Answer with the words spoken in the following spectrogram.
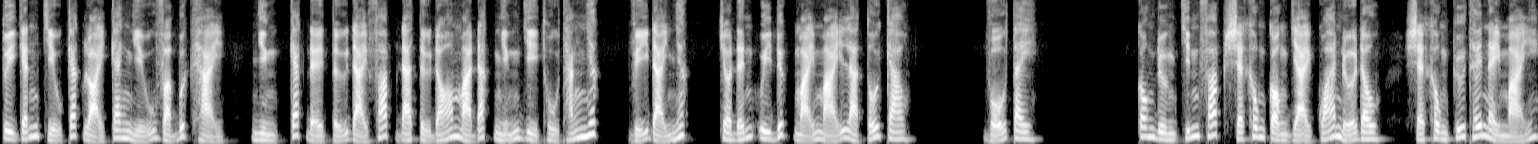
tuy gánh chịu các loại can nhiễu và bức hại, nhưng các đệ tử Đại Pháp đã từ đó mà đắc những gì thù thắng nhất, vĩ đại nhất, cho đến uy đức mãi mãi là tối cao. Vỗ tay. Con đường chính Pháp sẽ không còn dài quá nữa đâu, sẽ không cứ thế này mãi,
